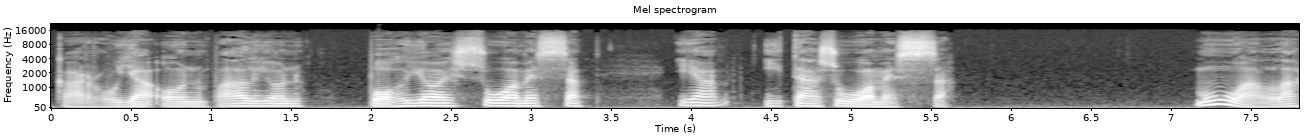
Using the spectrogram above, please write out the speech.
Karhuja on paljon Pohjois-Suomessa ja Itä-Suomessa. Muualla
